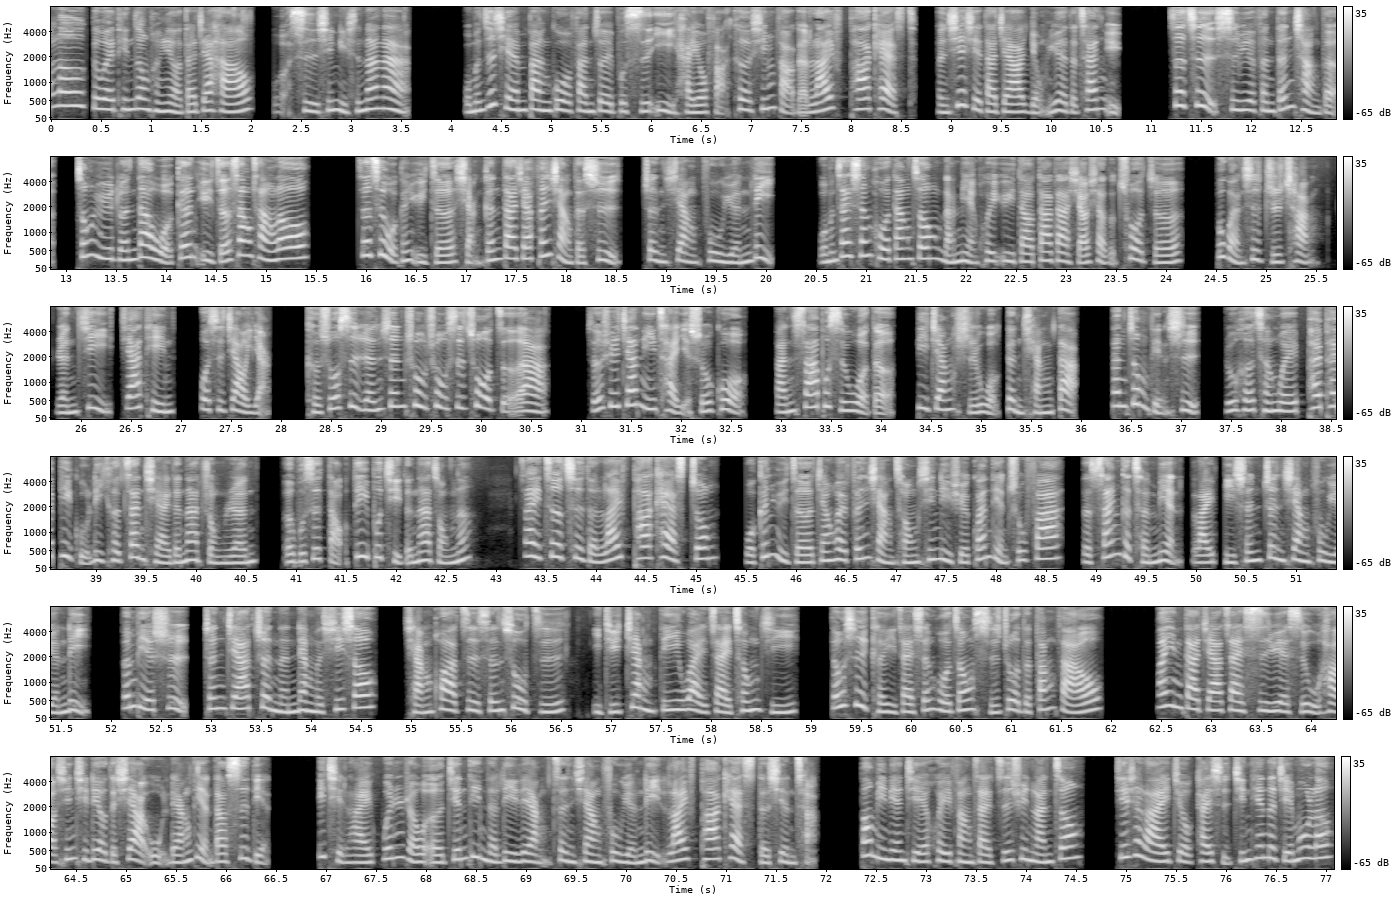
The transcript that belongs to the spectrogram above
Hello，各位听众朋友，大家好，我是心理师娜娜。我们之前办过犯罪不思议，还有法克心法的 Live Podcast，很谢谢大家踊跃的参与。这次四月份登场的，终于轮到我跟宇哲上场喽。这次我跟宇哲想跟大家分享的是正向复原力。我们在生活当中难免会遇到大大小小的挫折，不管是职场、人际、家庭，或是教养。可说是人生处处是挫折啊！哲学家尼采也说过：“凡杀不死我的，必将使我更强大。”但重点是如何成为拍拍屁股立刻站起来的那种人，而不是倒地不起的那种呢？在这次的 Live Podcast 中，我跟宇哲将会分享从心理学观点出发的三个层面来提升正向复原力，分别是增加正能量的吸收、强化自身素质。以及降低外在冲击，都是可以在生活中实做的方法哦。欢迎大家在四月十五号星期六的下午两点到四点，一起来温柔而坚定的力量正向复原力 Live Podcast 的现场。报名链接会放在资讯栏中。接下来就开始今天的节目喽。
